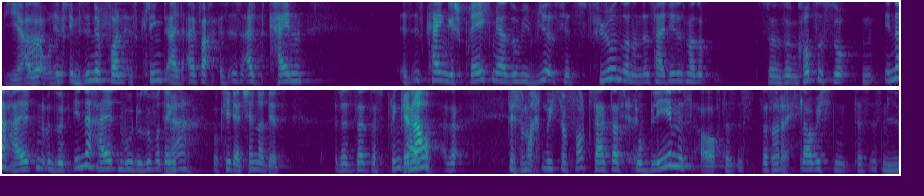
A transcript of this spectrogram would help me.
Ja, also im, im, Sinne von, es klingt halt einfach, es ist halt kein, es ist kein Gespräch mehr, so wie wir es jetzt führen, sondern es ist halt jedes Mal so, so, so ein kurzes so ein Innehalten und so ein Innehalten, wo du sofort denkst, ja. okay, der gendert jetzt. Das, das, das bringt genau. halt, also das macht mich sofort. Da, das Problem ist auch, das ist, das ist glaube ich, das ist ein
